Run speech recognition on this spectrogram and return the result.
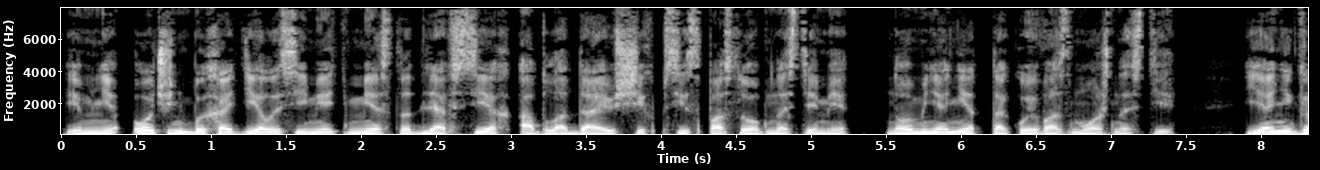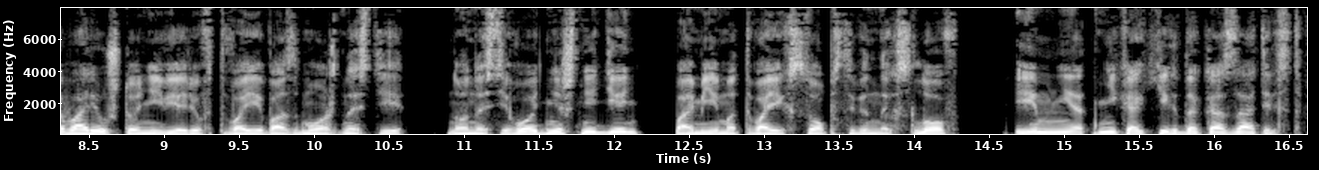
и мне очень бы хотелось иметь место для всех, обладающих пси-способностями, но у меня нет такой возможности. Я не говорю, что не верю в твои возможности, но на сегодняшний день, помимо твоих собственных слов, им нет никаких доказательств».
